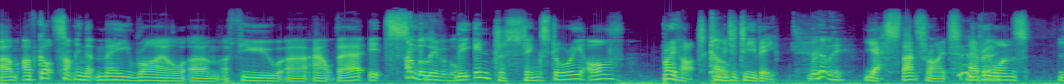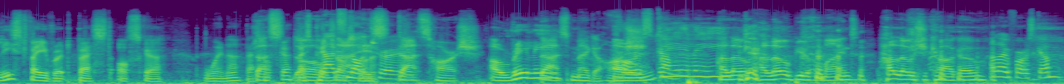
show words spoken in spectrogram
Um, I've got something that may rile um, a few uh, out there. It's Unbelievable. the interesting story of Braveheart coming Oh. to TV. Really? Yes, that's right. Everyone's least favourite best Oscar winner. Best That's, Oscar. Best oh, picture That's Oscar not winner. true. That's harsh. Oh really? That's mega oh harsh. Forrest Gump. really? Hello, hello, beautiful mind. Hello, Chicago. Hello, Forrest Gump.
